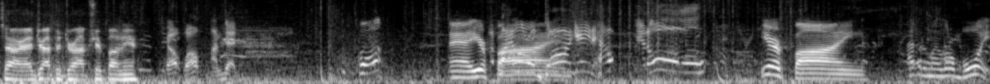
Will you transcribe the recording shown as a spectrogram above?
Sorry, I dropped a dropship on you. Oh, well, I'm dead. Well, eh, you're fine. My little dog ain't helping at all! You're fine. What happened to my little boy?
